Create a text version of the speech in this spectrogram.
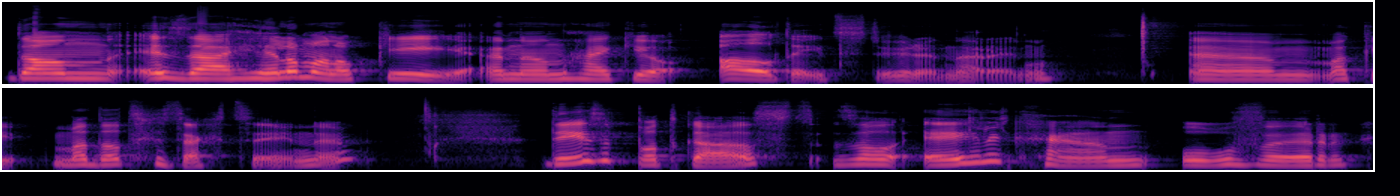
Dan is dat helemaal oké. En dan ga ik je altijd sturen daarin. Um, oké, maar dat gezegd zijnde. Deze podcast zal eigenlijk gaan over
